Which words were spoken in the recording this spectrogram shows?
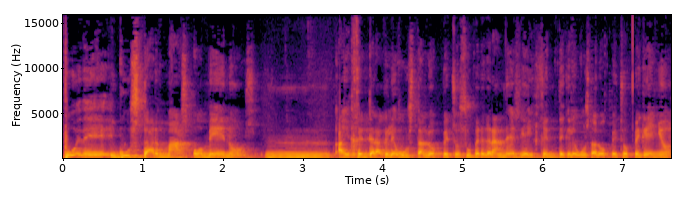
Puede gustar más o menos. Mm, hay gente a la que le gustan los pechos súper grandes y hay gente que le gustan los pechos pequeños.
